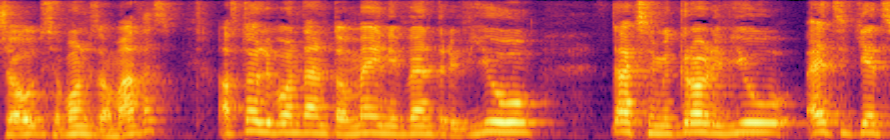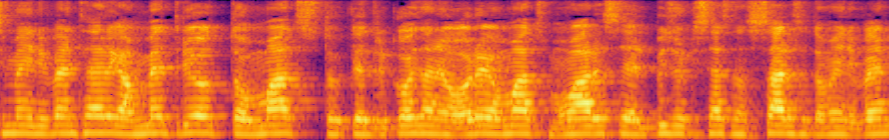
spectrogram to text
show τη επόμενη εβδομάδα. Αυτό λοιπόν ήταν το main event review. Εντάξει, μικρό review, έτσι και έτσι main event, θα έλεγα μέτριο. Το match, το κεντρικό ήταν ωραίο match, μου άρεσε. Ελπίζω και εσάς να σας άρεσε το main event,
